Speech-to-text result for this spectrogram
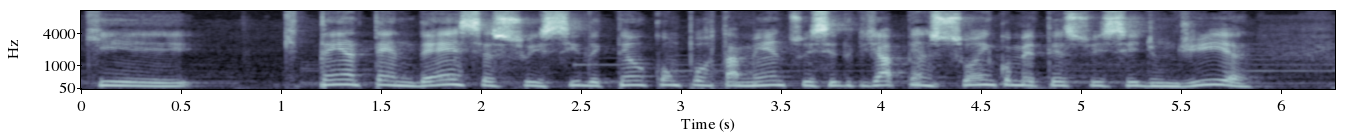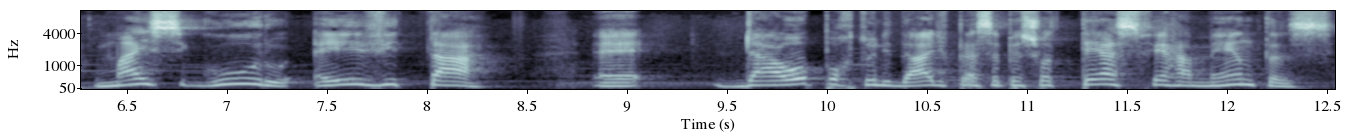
que, que tem a tendência suicida, que tem um comportamento suicida, que já pensou em cometer suicídio um dia, o mais seguro é evitar, é, dar oportunidade para essa pessoa ter as ferramentas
